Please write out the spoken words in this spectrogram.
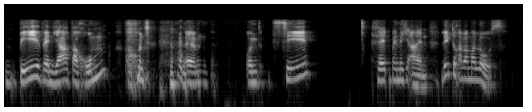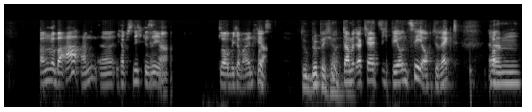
B, wenn ja, warum? Und, ähm, und C, fällt mir nicht ein. Leg doch einfach mal los. Fangen wir bei A an. Äh, ich habe es nicht gesehen. Ja. Glaube ich am einfachsten. Ja. Du glücklicher. Gut, damit erklärt sich B und C auch direkt. Ähm,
